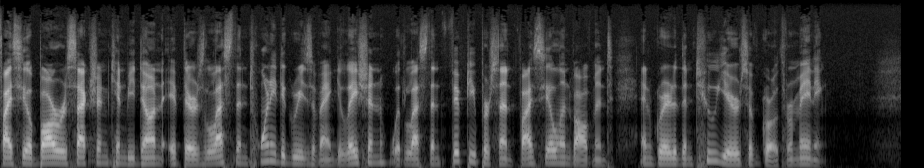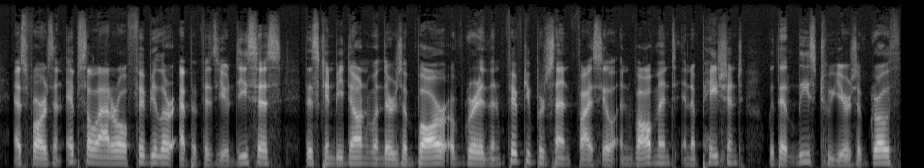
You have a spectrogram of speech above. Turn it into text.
Physeal bar resection can be done if there's less than 20 degrees of angulation with less than 50% physeal involvement and greater than two years of growth remaining. As far as an ipsilateral fibular epiphysiodesis, this can be done when there's a bar of greater than 50% physeal involvement in a patient with at least two years of growth,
